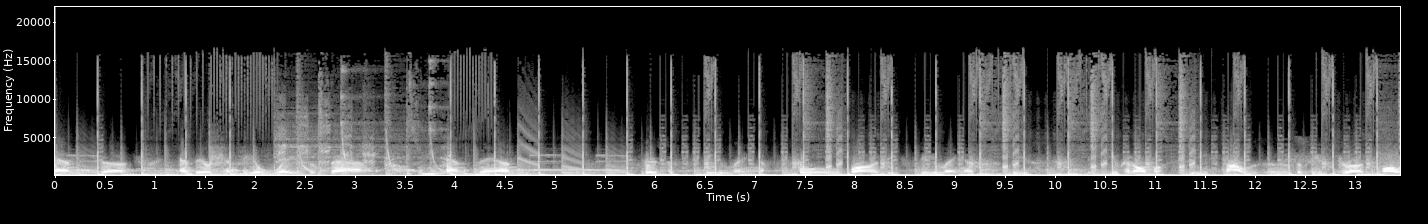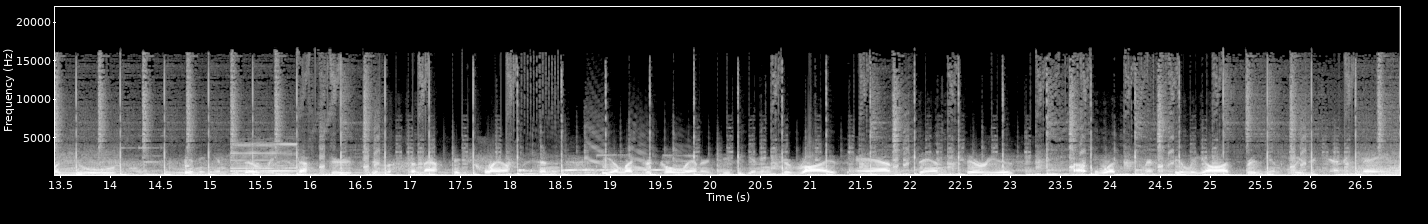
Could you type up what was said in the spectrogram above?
And, uh, and there can be a wave of that. And then feeling, full body feeling. These, you can almost see thousands of these drug molecules spinning into their receptors in the synaptic clefts, and the electrical energy beginning to rise. And then there is uh, what Mircea Eliade brilliantly named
